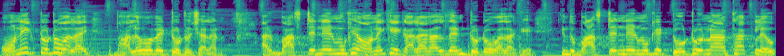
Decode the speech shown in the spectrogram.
অনেক টোটোওয়ালাই ভালোভাবে টোটো চালান। আর বাস স্ট্যান্ডের মুখে অনেকে গালাগাল দেন টোটোওয়ালাকে। কিন্তু বাস স্ট্যান্ডের মুখে টোটো না থাকলেও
